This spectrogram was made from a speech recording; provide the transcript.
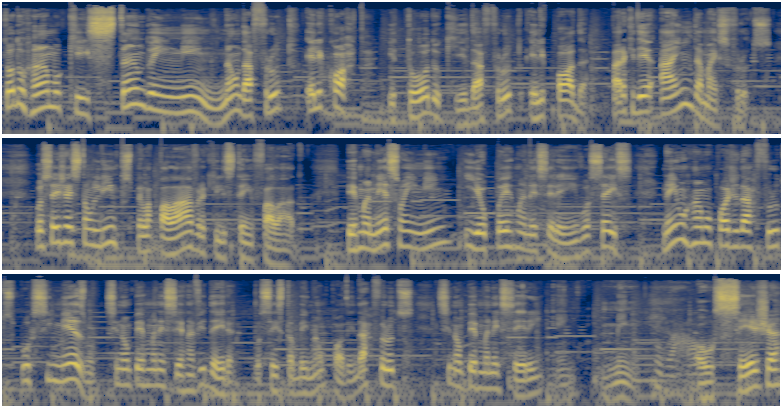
Todo ramo que estando em mim não dá fruto, ele corta, e todo que dá fruto, ele poda, para que dê ainda mais frutos. Vocês já estão limpos pela palavra que lhes tenho falado. Permaneçam em mim e eu permanecerei em vocês. Nenhum ramo pode dar frutos por si mesmo, se não permanecer na videira. Vocês também não podem dar frutos se não permanecerem em mim. Uau. Ou seja,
